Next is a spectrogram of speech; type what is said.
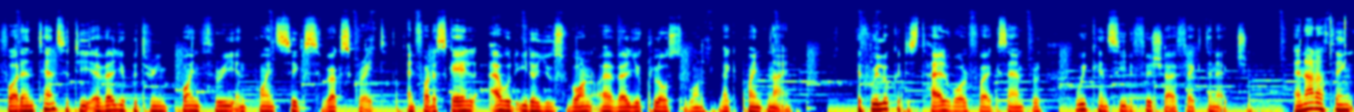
For the intensity a value between 0.3 and 0.6 works great and for the scale I would either use 1 or a value close to 1 like 0.9. If we look at this tile wall for example we can see the fisheye effect in action. Another thing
